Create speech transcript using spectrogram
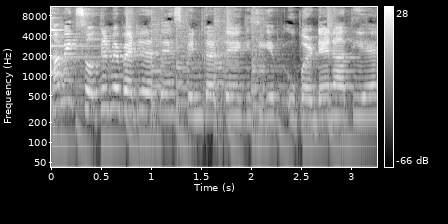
हम एक सर्कल में बैठे रहते हैं स्पिन करते हैं किसी के ऊपर डेन आती है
